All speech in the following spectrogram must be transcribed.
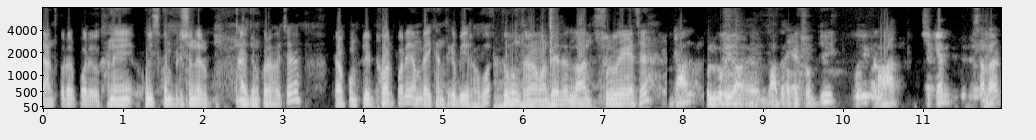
লাঞ্চ করার পরে ওখানে কুইজ কম্পিটিশনের আয়োজন করা হয়েছে। এটা কমপ্লিট হওয়ার পরে আমরা এখান থেকে বের হব। তো বন্ধুরা আমাদের লাঞ্চ শুরু হয়ে গেছে। ডাল ফুলকপি বাঁধাকপি সবজি ভাত চিকেন স্যালাড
